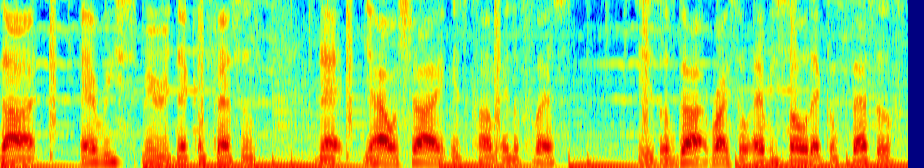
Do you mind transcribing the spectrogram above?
God, every spirit that confesseth that Yahawashi is come in the flesh is of God. Right. So every soul that confesseth.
